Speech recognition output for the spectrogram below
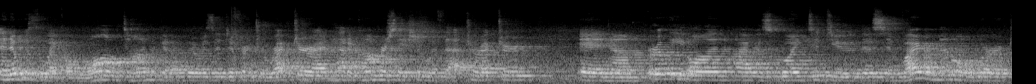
and it was like a long time ago. There was a different director. I'd had a conversation with that director and um, early on, I was going to do this environmental work,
